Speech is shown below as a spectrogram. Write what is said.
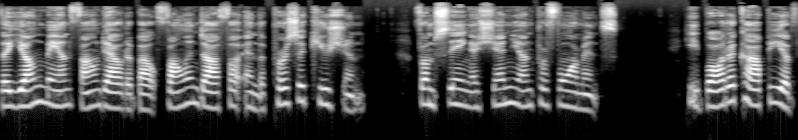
The young man found out about Falun Dafa and the persecution from seeing a Shen Yun performance. He bought a copy of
